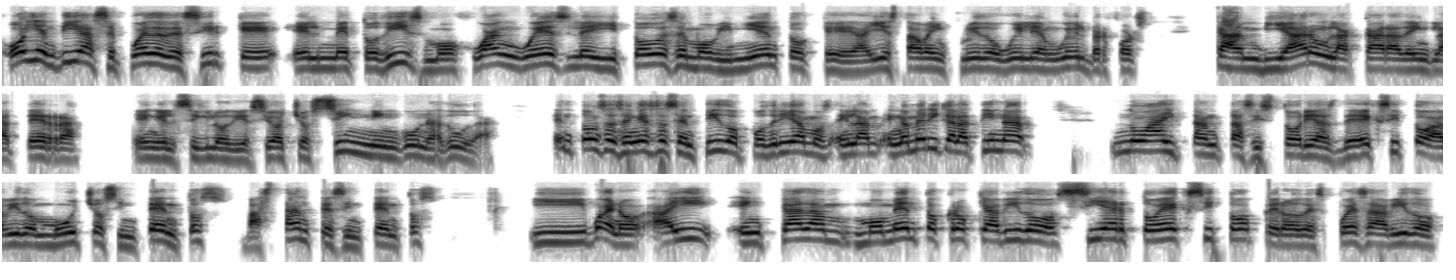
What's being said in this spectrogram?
Hoy en día se puede decir que el metodismo, Juan Wesley y todo ese movimiento que ahí estaba incluido William Wilberforce, cambiaron la cara de Inglaterra en el siglo XVIII sin ninguna duda. Entonces, en ese sentido, podríamos, en, América Latina no hay tantas historias de éxito, ha habido muchos intentos, bastantes intentos, y bueno, ahí en cada momento creo que ha habido cierto éxito, pero después ha habido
